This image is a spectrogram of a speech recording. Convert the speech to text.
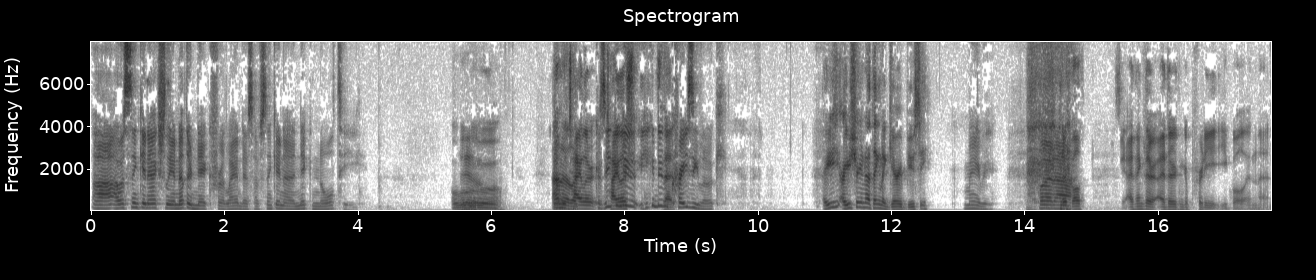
Uh, I was thinking actually another Nick for Landis. I was thinking uh, Nick Nolte. Ooh. I don't know, Tyler Because he Tyler can do he can do the crazy look, Are you are you sure you're not thinking of Gary Busey? maybe. But They're uh, both. I think they're. I think they're pretty equal in that.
